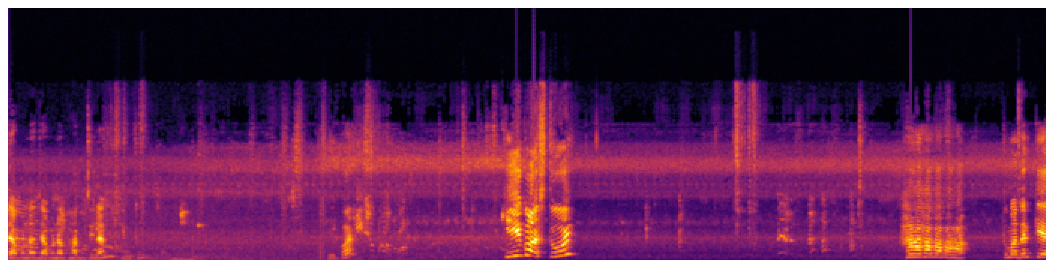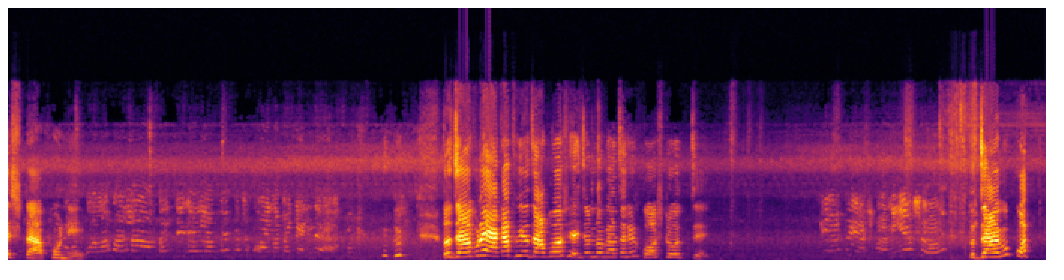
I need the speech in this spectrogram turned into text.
যাব না যাব না ভাবছিলাম, কিন্তু কি কর? কি কস তুই? হা হা হা হা হা। তোমাদের কেসটা ফোনে। তো জামাপুরে একা থুয়ে যাব সেই জন্য বেচারির কষ্ট হচ্ছে। তো যাইবো কত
